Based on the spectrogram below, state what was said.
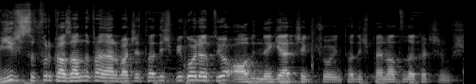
1-0 kazandı Fenerbahçe. Tadiç bir gol atıyor. Abi ne gerçekçi oyun. Tadiç penaltı da kaçırmış.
